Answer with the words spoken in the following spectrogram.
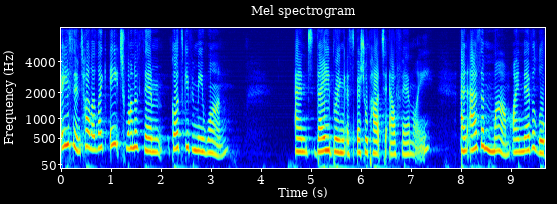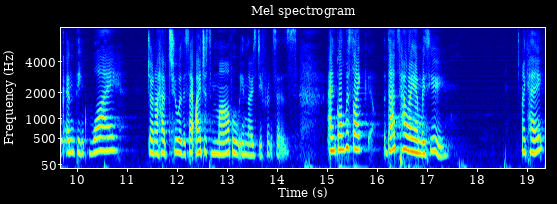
Ethan, Tyler, like each one of them, God's given me one, and they bring a special part to our family. And as a mum, I never look and think, why don't I have two of the same? I just marvel in those differences. And God was like, that's how I am with you. Okay?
